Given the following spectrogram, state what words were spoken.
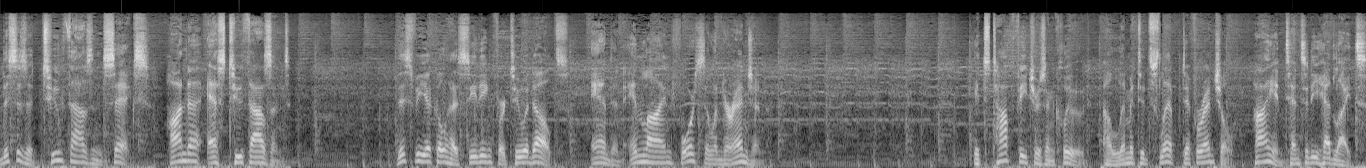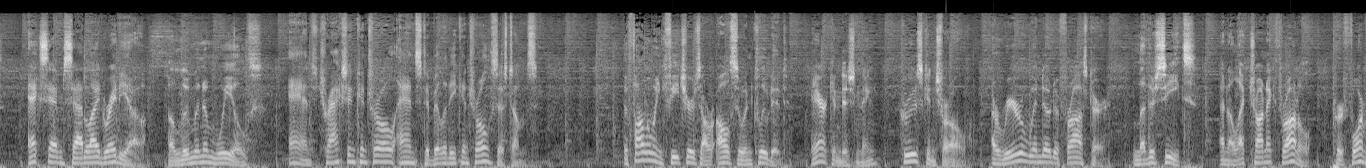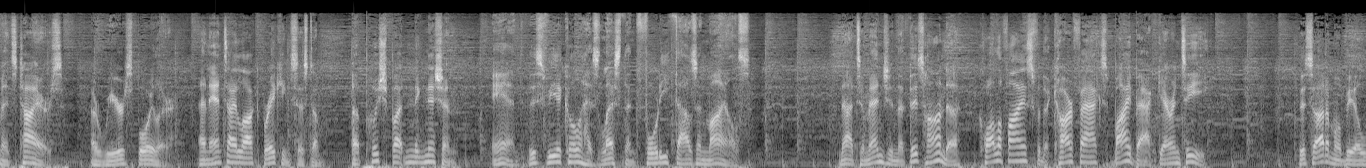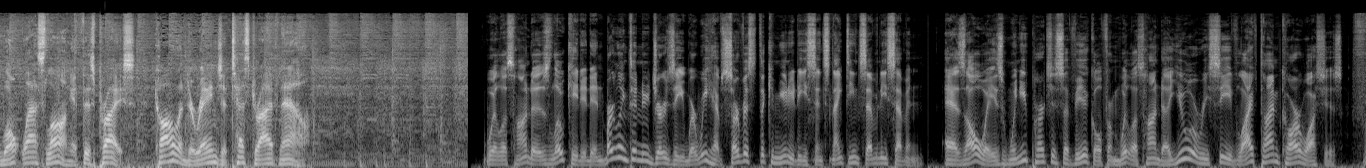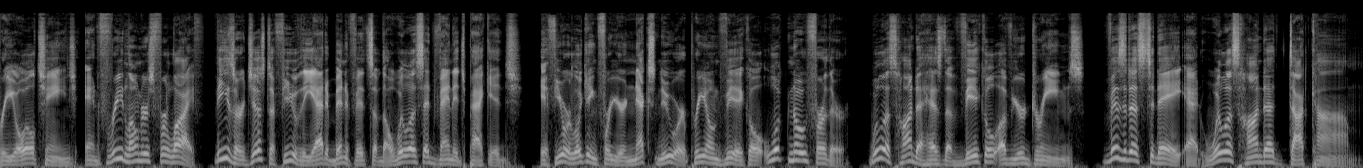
This is a 2006 Honda S2000. This vehicle has seating for two adults and an inline four-cylinder engine. Its top features include a limited slip differential, high-intensity headlights, XM satellite radio, aluminum wheels, and traction control and stability control systems. The following features are also included air conditioning, cruise control, a rear window defroster, leather seats, an electronic throttle, performance tires, a rear spoiler, an anti-lock braking system, a push-button ignition, and this vehicle has less than 40,000 miles. Not to mention that this Honda qualifies for the Carfax buyback guarantee. This automobile won't last long at this price. Call and arrange a test drive now. Willis Honda is located in Burlington, New Jersey, where we have serviced the community since 1977. As always, when you purchase a vehicle from Willis Honda, you will receive lifetime car washes, free oil change, and free loaners for life. These are just a few of the added benefits of the Willis Advantage Package. If you are looking for your next new or pre owned vehicle, look no further. Willis Honda has the vehicle of your dreams. Visit us today at willishonda.com.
